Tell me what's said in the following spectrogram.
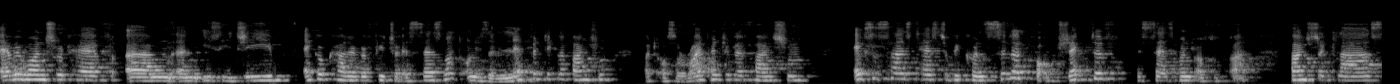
Everyone should have um, an ECG, echocardiography to assess not only the left ventricular function, but also right ventricular function. Exercise has to be considered for objective assessment of the function class,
